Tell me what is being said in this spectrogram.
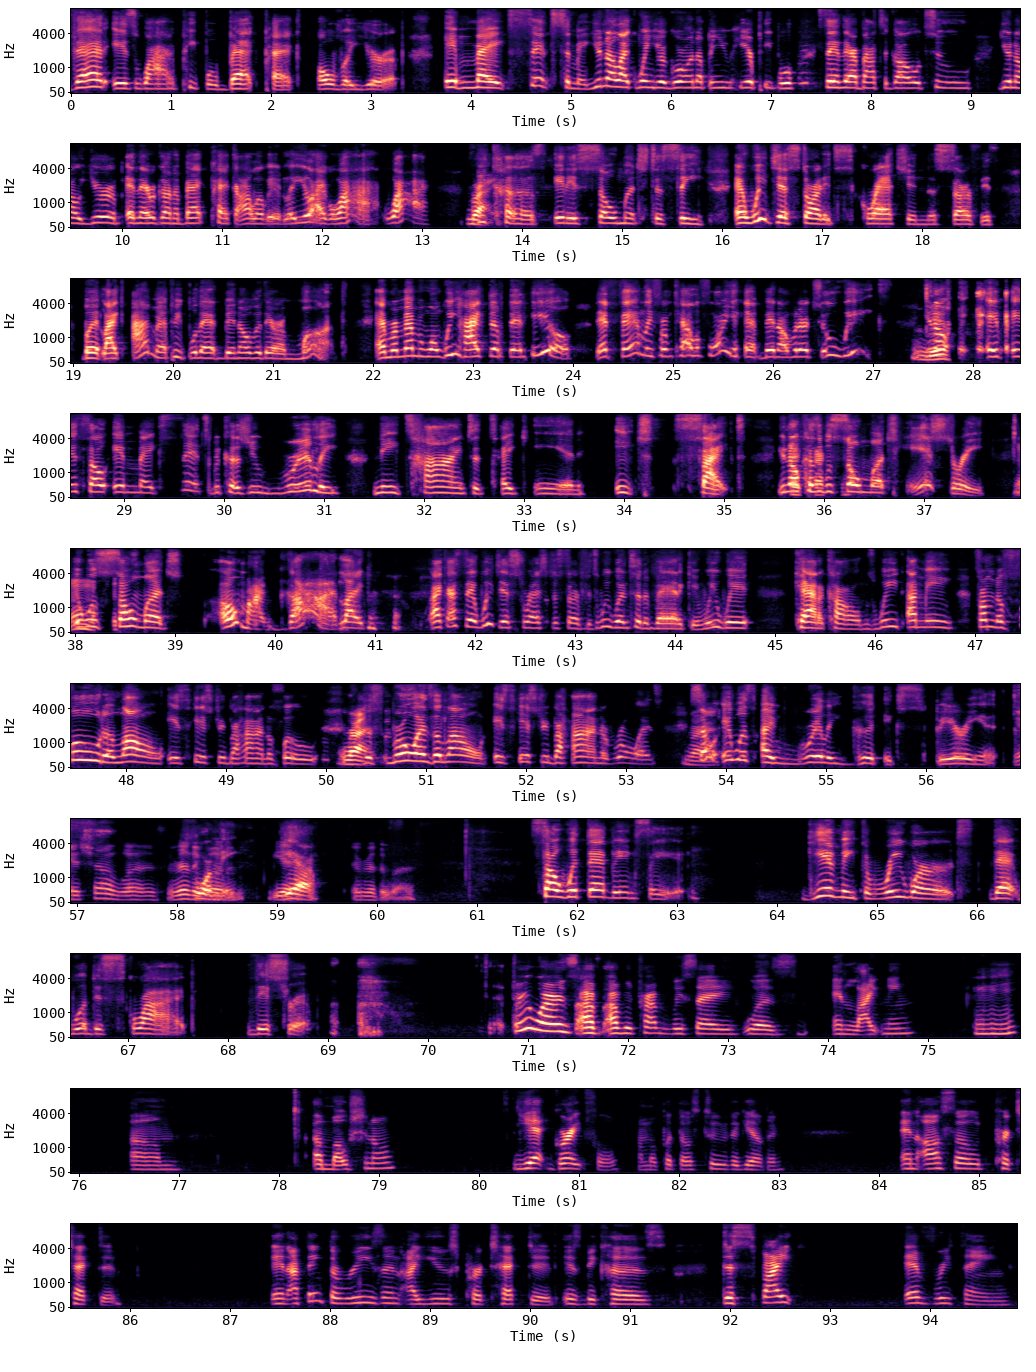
that is why people backpack over Europe. It made sense to me. You know, like when you're growing up and you hear people saying they're about to go to, you know, Europe and they're going to backpack all over Italy. You're like, why? Why? Right. because it is so much to see. And we just started scratching the surface. But like I met people that had been over there a month. And remember when we hiked up that hill, that family from California had been over there two weeks. You yeah. know, it, it, so it makes sense because you really need time to take in each site. You know, because it was so much history. It oh was so much. Oh my God! Like like I said, we just scratched the surface. We went to the Vatican. We went catacombs. We, I mean, from the food alone is history behind the food. Right. The ruins alone is history behind the ruins. Right. So it was a really good experience. It sure was. Really for was. me. Yeah, yeah. It really was. So with that being said, give me three words that will describe this trip. three words I, I would probably say was enlightening, mm-hmm. um, emotional, yet grateful. I'm gonna put those two together, and also protected. And I think the reason I use protected is because despite everything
